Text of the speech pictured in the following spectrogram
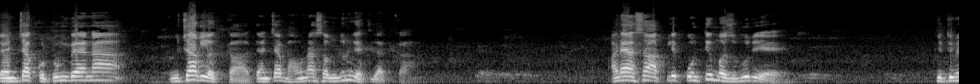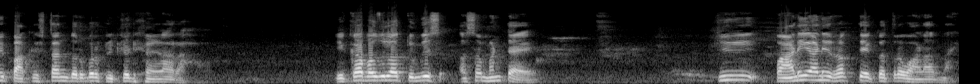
त्यांच्या कुटुंबियांना विचारलत का? त्यांच्या भावना समजून घेतल्यात का? आणि असं आपली कोणती मजबुरी आहे की तुम्ही पाकिस्तानबरोबर क्रिकेट खेळणार आहात? एका बाजूला तुम्ही असं म्हणताय की पाणी आणि रक्त एकत्र वाहणार नाही.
